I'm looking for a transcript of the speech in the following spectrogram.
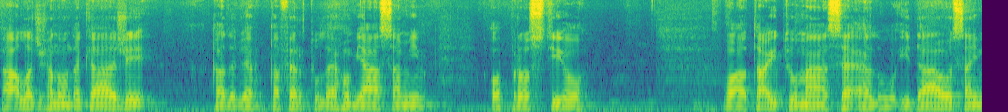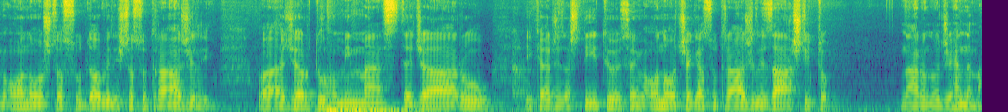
Pa Allah Žešanu onda kaže, kada ga kafertu lehum ja sam im oprostio. Wa taitu ma sa'alu i dao sam im ono što su dobili, što su tražili. Wa ajartuhum mimma stajaru i kaže zaštitio sam im ono od čega su tražili zaštitu naravno od džehennema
